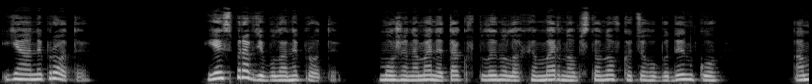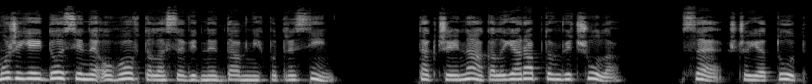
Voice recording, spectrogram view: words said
Я не проти. Я й справді була не проти. Може, на мене так вплинула химерна обстановка цього будинку, а може, я й досі не оговталася від недавніх потрясінь. Так чи інак, але я раптом відчула все, що я тут,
